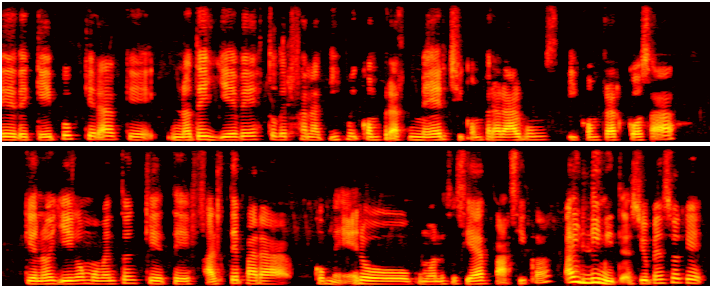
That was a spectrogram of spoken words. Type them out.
eh, de K-pop, que era que no te lleve esto del fanatismo y comprar merch y comprar álbums y comprar cosas, que no llega un momento en que te falte para comer o como necesidades básicas. Hay límites. Yo pienso que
